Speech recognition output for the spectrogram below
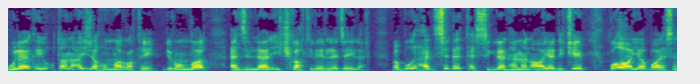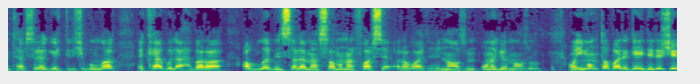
Uləkə yuqtan əcrəhum marrateyn. Deyir, onlar əcillərini iki qat veriləcəklər. Və bu hədisi də təsdiqlən həmən ayədir ki, bu ayə barəsində təfsirə qeytdir ki, bunlar e, Kəbul Əhbəra, Abdullah bin Sələmə, Salman Əl-Farsi rəvayət edir, nazil, ona görə nazil olub. Amma İmam Tabari qeyd edir ki,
